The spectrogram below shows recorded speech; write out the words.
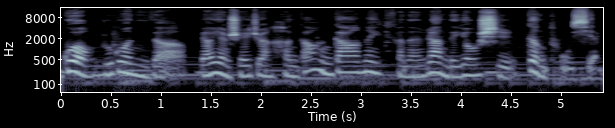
不过，如果你的表演水准很高很高，那可能让你的优势更凸显。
